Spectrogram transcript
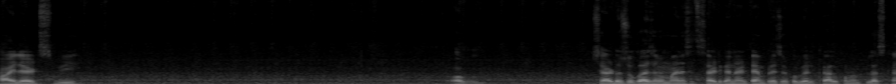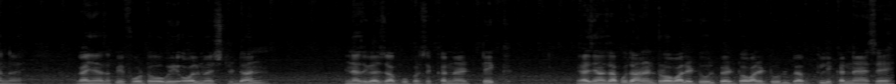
हाईलाइट्स भी। और शेडो को गाइस हमें माइनस साइड करना है टेम्परेचर को भी हल्का हल्का हमें प्लस करना है। गाइस यहाँ सबकी फ़ोटो हो गई ऑलमोस्ट डन यहाँ से गाइस आपको ऊपर से करना है टिक गाइस यहाँ से आपको जाना है ड्रॉ वाले टूल पे। ड्रॉ वाले टूल पे आप क्लिक करना है ऐसे।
